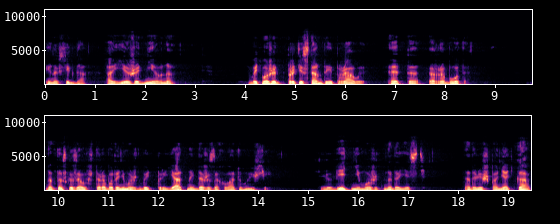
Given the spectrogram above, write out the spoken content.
и навсегда, а ежедневно. Быть может, протестанты правы, это работа. Но кто сказал, что работа не может быть приятной, даже захватывающей? Любить не может надоесть. Надо лишь понять, как.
